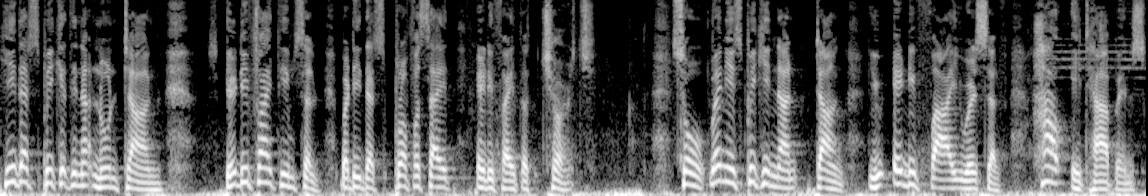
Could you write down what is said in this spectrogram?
He that speaketh in an unknown tongue edifieth himself, but he that prophesieth edifieth the church. So when you speak in a tongue, you edify yourself. How it happens?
